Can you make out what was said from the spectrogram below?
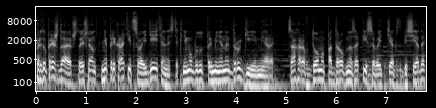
Предупреждают, что если он не прекратит своей деятельности, к нему будут применены другие меры. Сахаров дома подробно записывает текст беседы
